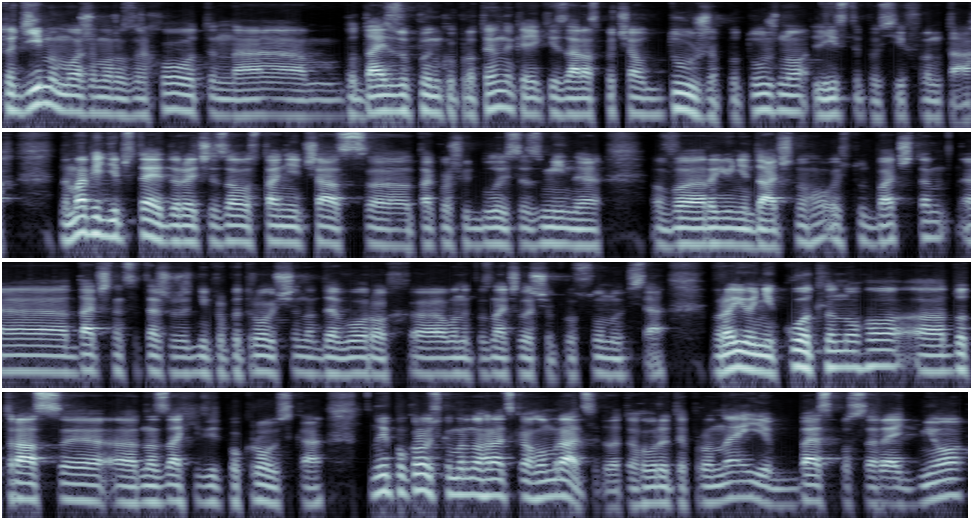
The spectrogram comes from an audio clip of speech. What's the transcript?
Тоді ми можемо розраховувати на бодай зупинку противника, який зараз почав дуже потужно лізти по всіх фронтах. На мапі Діпстей, до речі, за останній час е, також відбулися зміни в районі дачного. Ось тут бачите, е, дачне це теж вже Дніпропетровщина, де ворог е, вони позначили, що просунувся в районі Котлиного е, до траси на захід від Покровська. Ну і Покровсько-Мирноградська агломерація. Давайте говорити про неї безпосередньо.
